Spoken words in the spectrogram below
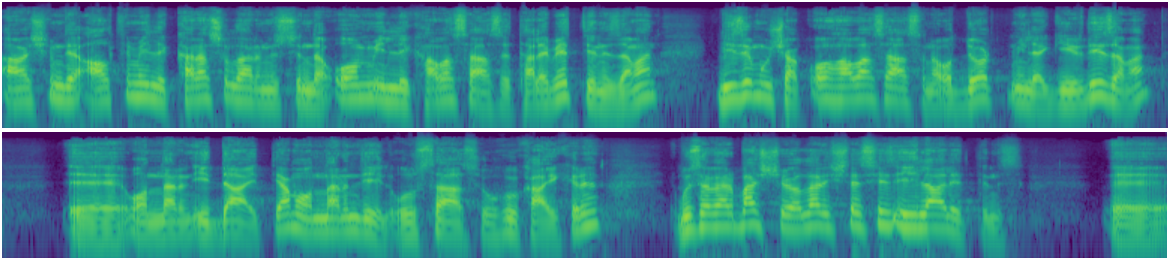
Ama şimdi 6 millik karasuların üstünde 10 millik hava sahası talep ettiğiniz zaman bizim uçak o hava sahasına o 4 mile girdiği zaman e, onların iddia ettiği ama onların değil uluslararası hukuka aykırı. Bu sefer başlıyorlar işte siz ihlal ettiniz. Ee,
